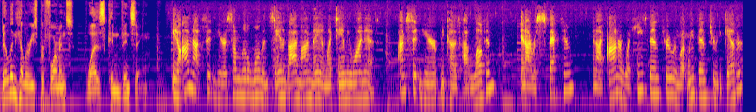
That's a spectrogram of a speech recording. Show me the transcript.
Bill and Hillary's performance was convincing. You know, I'm not sitting here as some little woman standing by my man like Tammy Wynette. I'm sitting here because I love him and I respect him and I honor what he's been through and what we've been through together.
